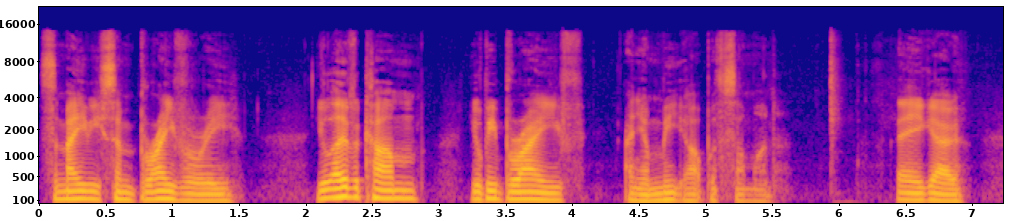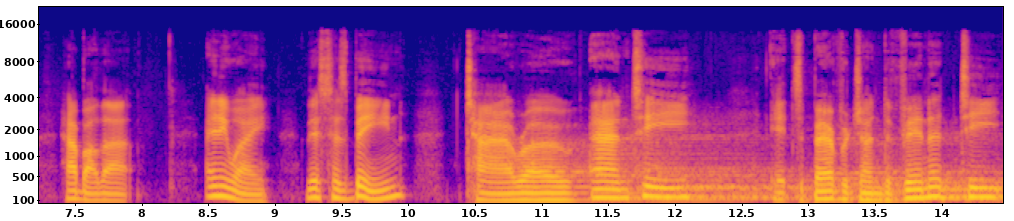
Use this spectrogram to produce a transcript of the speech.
so maybe some bravery. You'll overcome, you'll be brave, and you'll meet up with someone. There you go. How about that? Anyway, this has been Tarot and Tea. It's beverage and divinity.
